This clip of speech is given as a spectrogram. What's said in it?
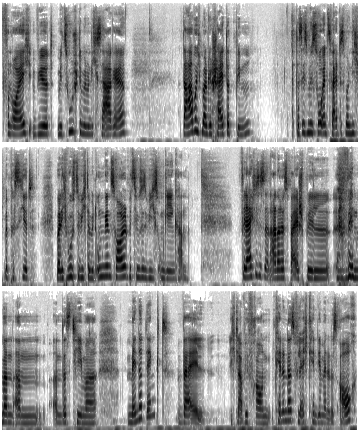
von euch wird mir zustimmen, wenn ich sage, da, wo ich mal gescheitert bin, das ist mir so ein zweites Mal nicht mehr passiert, weil ich wusste, wie ich damit umgehen soll, beziehungsweise wie ich es umgehen kann. Vielleicht ist es ein anderes Beispiel, wenn man an, an das Thema Männer denkt, weil ich glaube, wir Frauen kennen das, vielleicht kennt ihr Männer das auch,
